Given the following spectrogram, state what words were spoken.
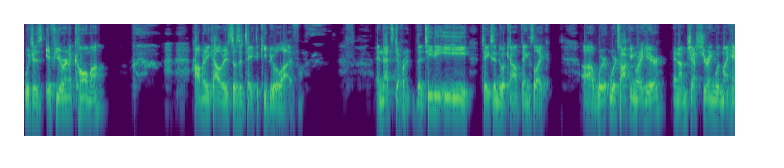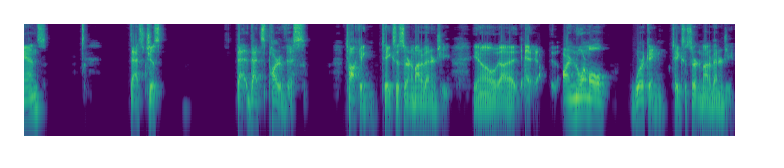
which is if you're in a coma, how many calories does it take to keep you alive? and that's different. The TDEE takes into account things like uh, we're we're talking right here, and I'm gesturing with my hands. That's just that that's part of this talking takes a certain amount of energy. You know, uh, our normal working takes a certain amount of energy.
